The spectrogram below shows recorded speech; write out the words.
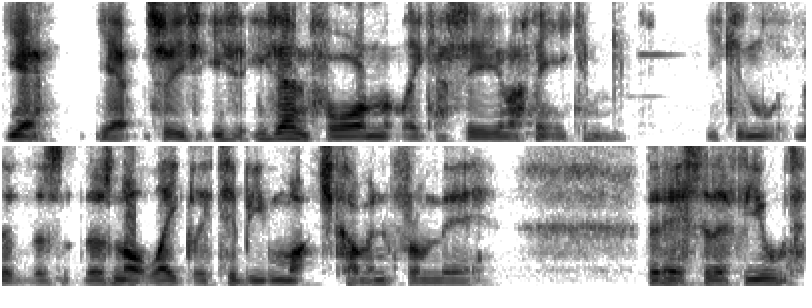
Yeah, yeah. So he's, he's he's in form. Like I say, know, I think he can you can. There's there's not likely to be much coming from the the rest of the field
